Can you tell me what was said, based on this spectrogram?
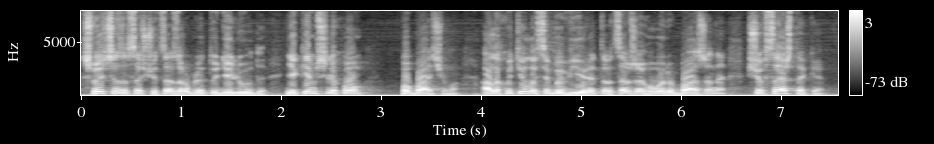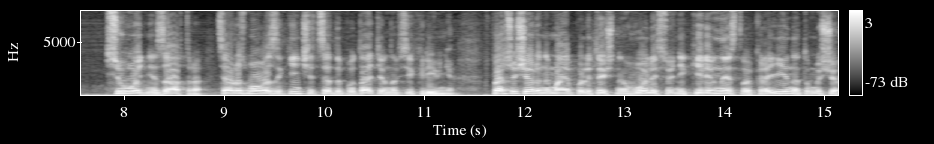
швидше за все, що це зроблять тоді люди. Яким шляхом побачимо. Але хотілося б вірити, це вже говорю бажане, що все ж таки. Сьогодні, завтра ця розмова закінчиться депутатів на всіх рівнях. Першу чергу немає політичної волі сьогодні керівництва країни, тому що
